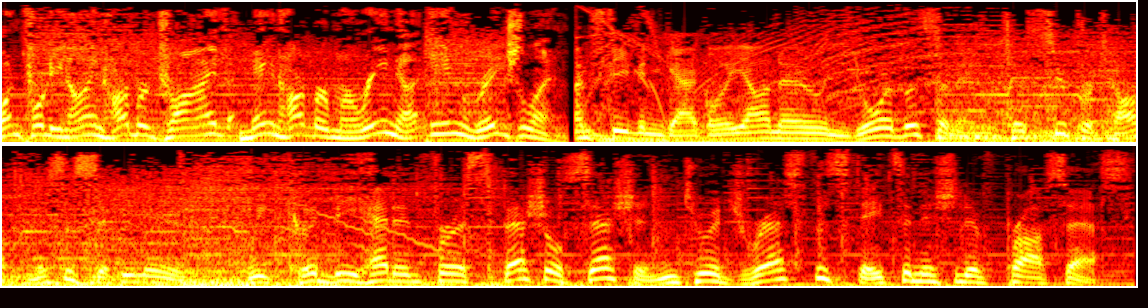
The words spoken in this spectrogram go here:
149 Harbor Drive, Main Harbor Marina in Ridgeland. I'm Stephen Gagliano, and you're listening to Super Talk Mississippi News. We could be headed for a special session to address the state's initiative process.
